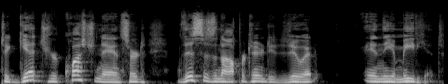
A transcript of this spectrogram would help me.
to get your question answered. This is an opportunity to do it in the immediate.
